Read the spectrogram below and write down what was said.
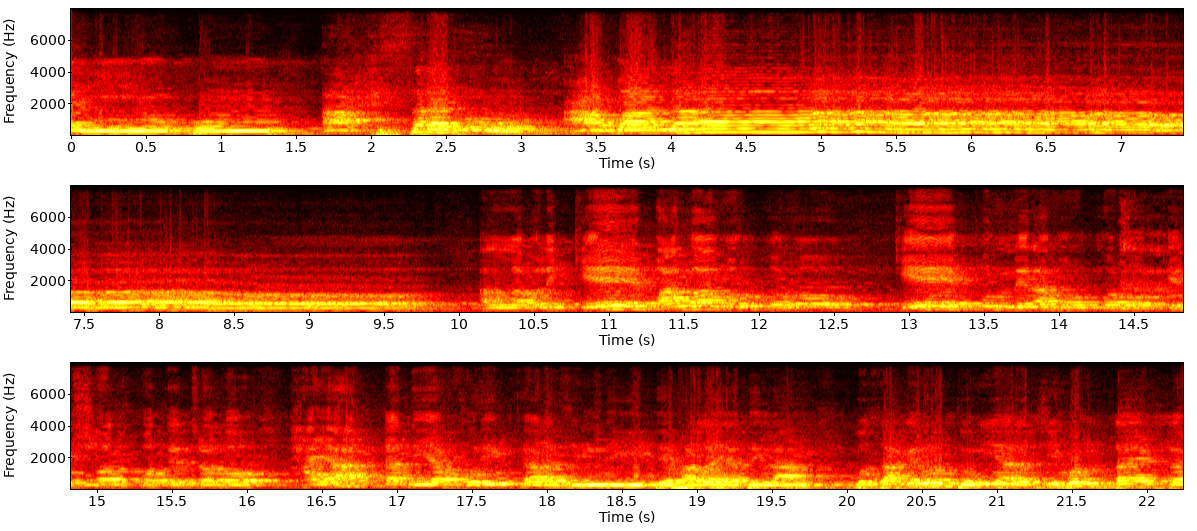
আইয়ুকুম আহসানু আমালা। আল্লাহ বলে, কে ভালো আমল করো, কে পুণ্যের আমল করো কে সৎ পথে চলো। হায়াতটা দিয়া পরীক্ষার জিন্দিগিতে ভালাইয়া দিলাম। বোঝা গেল দুনিয়ার জীবনটা একটা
